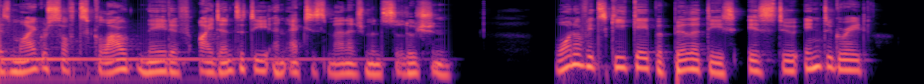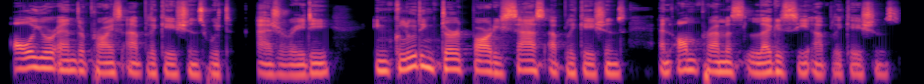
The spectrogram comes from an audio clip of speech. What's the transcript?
is Microsoft's cloud native identity and access management solution. One of its key capabilities is to integrate all your enterprise applications with Azure AD, including third party SaaS applications and on premise legacy applications.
